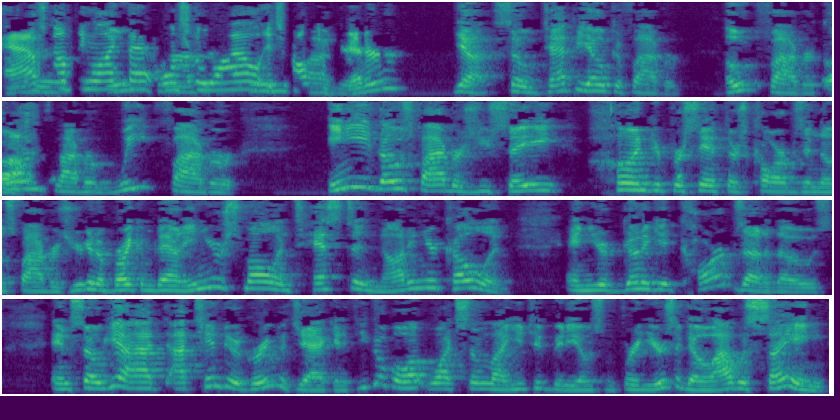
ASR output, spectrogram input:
have something like that once in a while, it's probably better. Yeah. So tapioca fiber, oat fiber, corn fiber, wheat fiber, any of those fibers you see, 100% there's carbs in those fibers. You're going to break them down in your small intestine, not in your colon, and you're going to get carbs out of those. And so, yeah, I, I tend to agree with Jack. And if you go watch some of my YouTube videos from three years ago, I was saying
